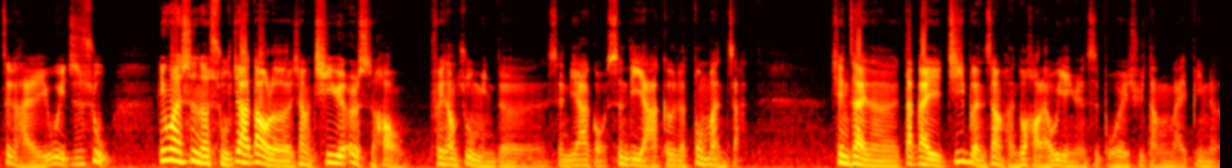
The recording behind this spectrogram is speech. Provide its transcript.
这个还未知数。另外是呢，暑假到了，像七月二十号。非常著名的圣地亚哥圣地亚哥的动漫展，现在呢，大概基本上很多好莱坞演员是不会去当来宾的。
